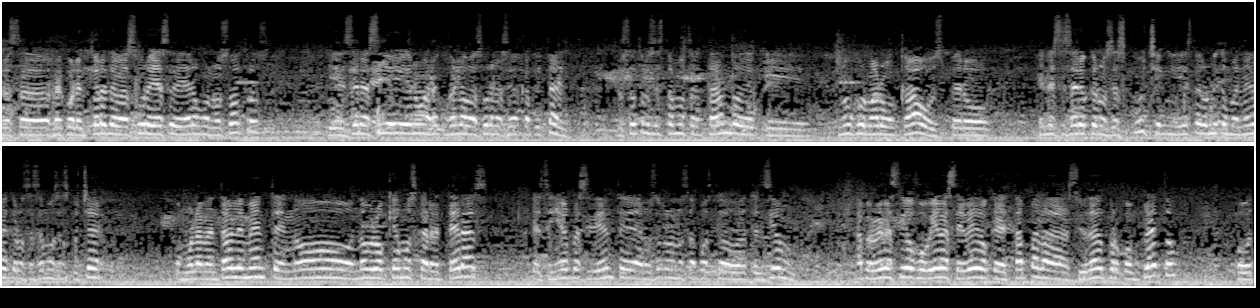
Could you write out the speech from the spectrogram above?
los recolectores de basura ya se dieron con nosotros y de ser así ellos llegaron a recoger la basura en la ciudad capital. Nosotros estamos tratando de que no formar un caos, pero es necesario que nos escuchen y esta es la única manera que nos hacemos escuchar. Como lamentablemente no, no bloqueamos carreteras, el señor presidente a nosotros no nos ha puesto atención. A pero hubiera sido Jovier Acevedo que tapa la ciudad por completo o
